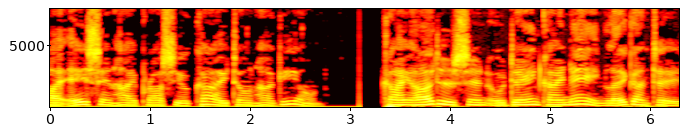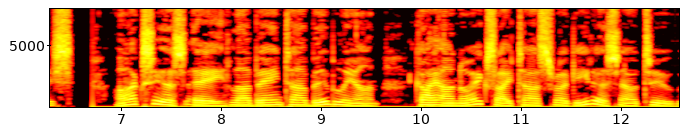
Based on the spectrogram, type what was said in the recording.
hai esin hai prasiukai ton hagion. Kai adus in odain kainain legantes, axios e labain ta biblion, kai anoixai tas ragidas autu,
